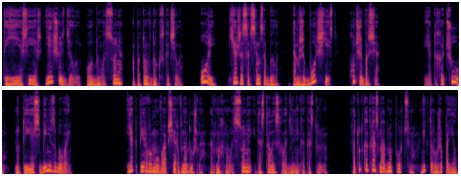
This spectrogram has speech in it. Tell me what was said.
«Ты ешь, ешь, я еще сделаю», — улыбнулась Соня, а потом вдруг вскочила. «Ой, я же совсем забыла. Там же борщ есть. Хочешь борща?» «Я-то хочу, но ты и о себе не забывай». «Я к первому вообще равнодушна», — отмахнулась Соня и достала из холодильника кастрюлю. «А тут как раз на одну порцию. Виктор уже поел».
